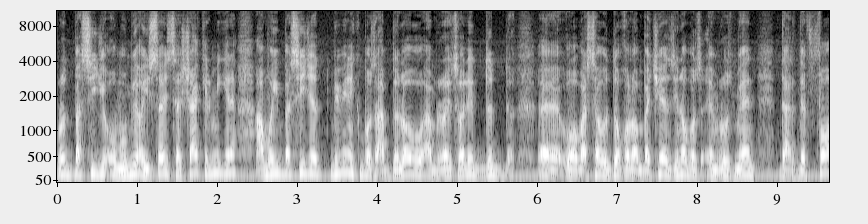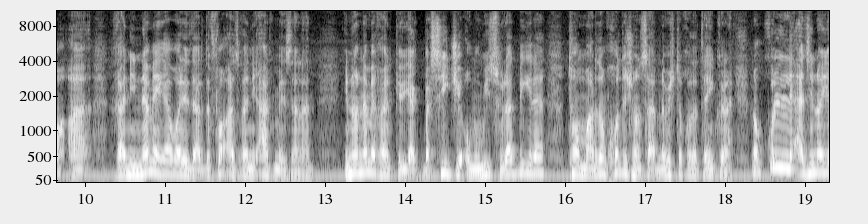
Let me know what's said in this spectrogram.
امروز بسیج عمومی آیسای شکل می‌گیره. اما این بسیج ببینید که باز عبدالله و امرای سالی دو وابسته و دو غلام بچه از اینا باز امروز میان در دفاع غنی نمیگه ولی در دفاع از غنی حرف می‌زنن. اینا نمی‌خواین که یک بسیج عمومی صورت بگیره تا مردم خودشان سرنوشت خود تعیین کنن. اینا کل از اینا یک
